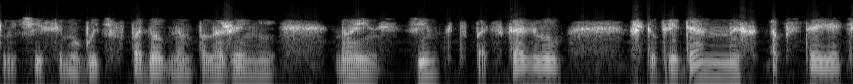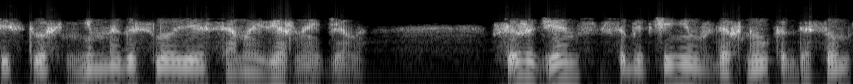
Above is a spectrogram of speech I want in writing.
случись ему быть в подобном положении, но инстинкт подсказывал, что при данных обстоятельствах немногословие – самое верное дело. Все же Джеймс с облегчением вздохнул, когда Сомс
